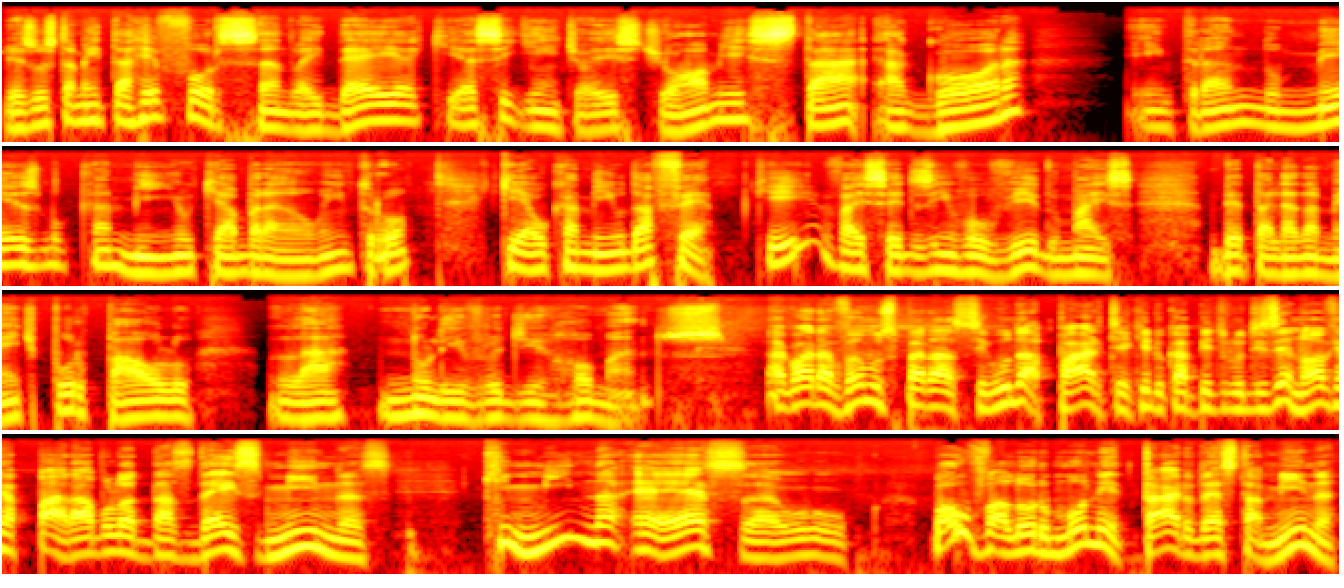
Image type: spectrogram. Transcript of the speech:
Jesus também está reforçando a ideia que é a seguinte: ó, este homem está agora entrando no mesmo caminho que Abraão entrou, que é o caminho da fé que vai ser desenvolvido mais detalhadamente por Paulo lá no livro de Romanos. Agora vamos para a segunda parte aqui do capítulo 19, a parábola das dez minas. Que mina é essa? O, qual o valor monetário desta mina?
